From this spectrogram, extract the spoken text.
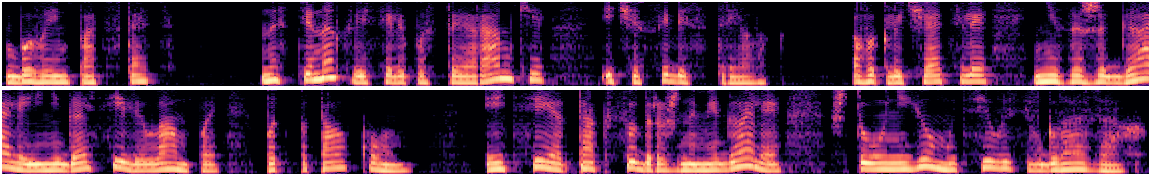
было им под стать. На стенах висели пустые рамки и часы без стрелок. Выключатели не зажигали и не гасили лампы под потолком, и те так судорожно мигали, что у нее мутилось в глазах.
